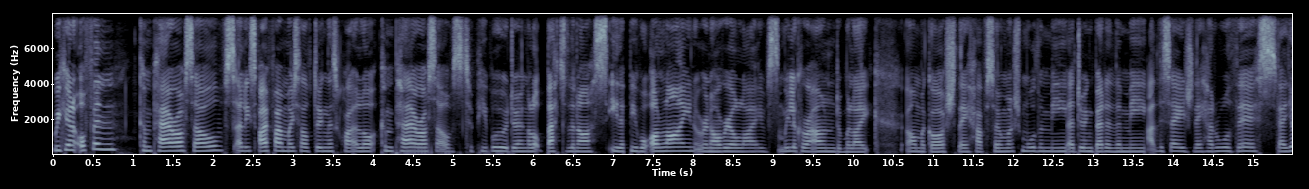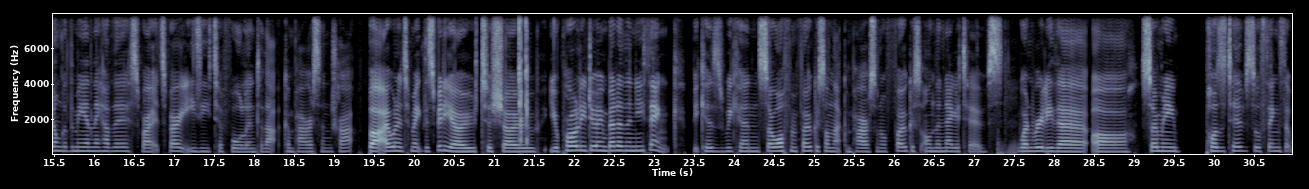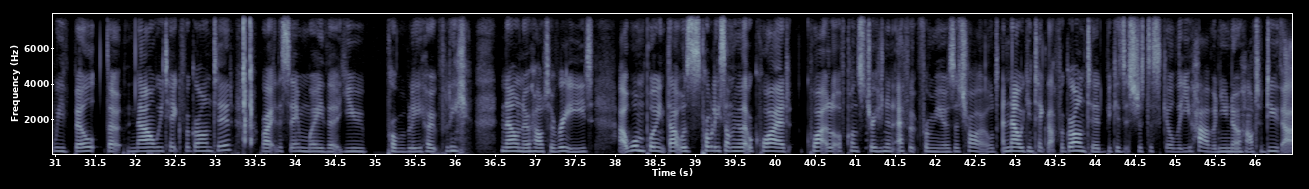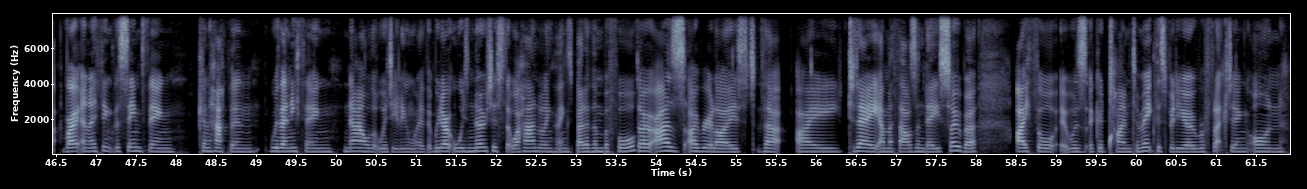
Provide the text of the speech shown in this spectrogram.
We can often compare ourselves, at least I find myself doing this quite a lot, compare ourselves to people who are doing a lot better than us, either people online or in our real lives. And we look around and we're like, oh my gosh, they have so much more than me. They're doing better than me. At this age, they had all of this. They're younger than me and they have this, right? It's very easy to fall into that comparison trap. But I wanted to make this video to show you're probably doing better than you think because we can so often focus on that comparison or focus on the negatives when really there are so many positives or things that we've built that now we take for granted, right? The same way that you probably, hopefully, now know how to read. At one point, that was probably something that required quite a lot of concentration and effort from you as a child. And now we can take that for granted because it's just a skill that you have and you know how to do that, right? And I think the same thing can happen with anything now that we're dealing with and we don't always notice that we're handling things better than before so as i realized that i today am a thousand days sober I thought it was a good time to make this video reflecting on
